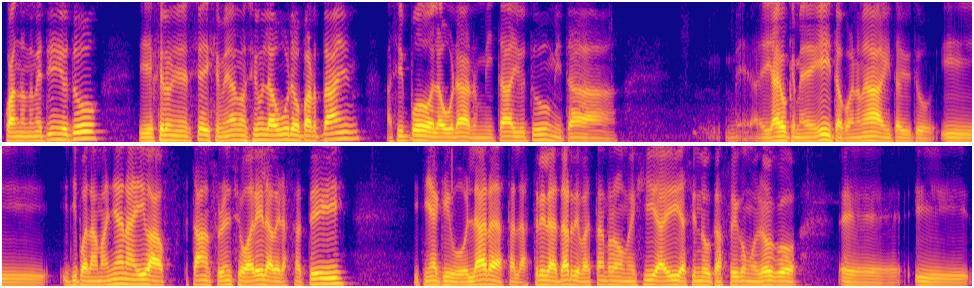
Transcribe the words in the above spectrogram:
cuando me metí en YouTube y dejé la universidad, dije, me voy a conseguir un laburo part-time Así puedo laburar mitad YouTube, mitad... Hay algo que me dé guita, porque no me da guita YouTube. Y, tipo a la mañana iba, estaba en Florencio Varela, Verazategui, y tenía que volar hasta las 3 de la tarde para estar en Ramo Mejía ahí haciendo café como loco. Eh, y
